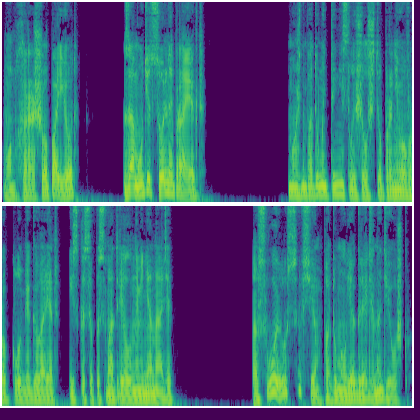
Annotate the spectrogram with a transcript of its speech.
«Он хорошо поет. Замутит сольный проект». «Можно подумать, ты не слышал, что про него в рок-клубе говорят», — искоса посмотрела на меня Надя. «Освоилась совсем», — подумал я, глядя на девушку.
